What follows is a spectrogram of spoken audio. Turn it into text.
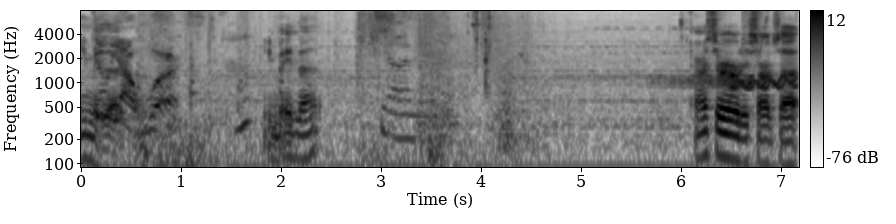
you made Do that your one. worst. You made that? Yeah, I mean, Alright, so it already starts at.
